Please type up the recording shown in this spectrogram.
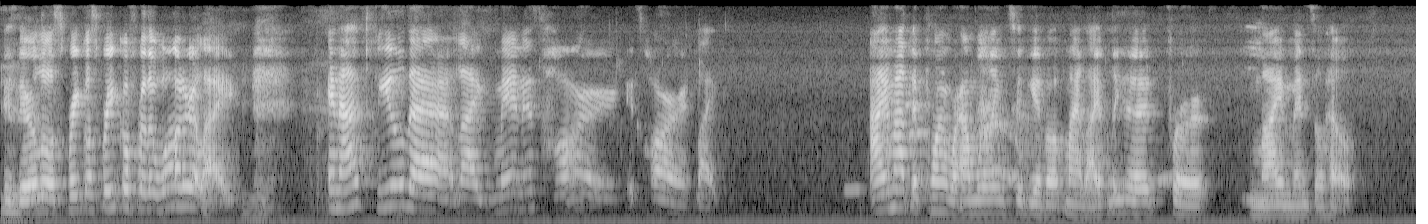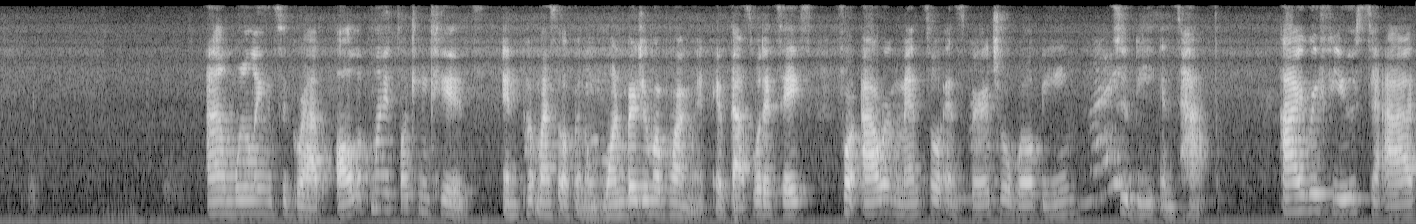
Is there a little sprinkle, sprinkle for the water? Like, yeah. and I feel that, like, man, it's hard. It's hard. Like, I am at the point where I'm willing to give up my livelihood for my mental health. I'm willing to grab all of my fucking kids and put myself in a one bedroom apartment if that's what it takes for our mental and spiritual well being to be intact. I refuse to add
